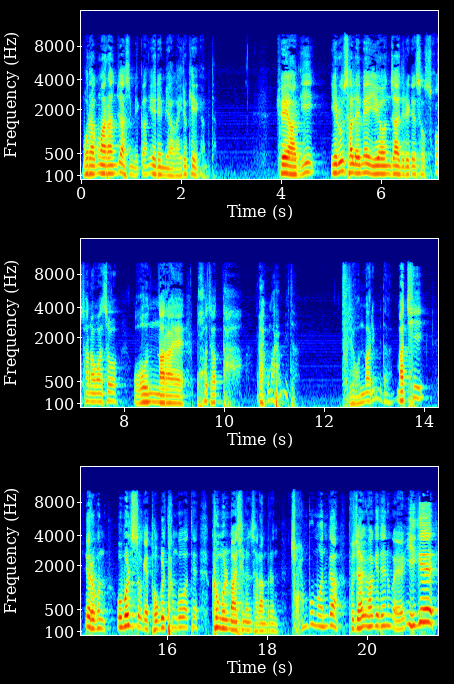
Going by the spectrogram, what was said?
뭐라고 말하는지 아십니까? 예레미야가 이렇게 얘기합니다. 죄악이 예루살렘의 예언자들에게서 솟아나와서 온 나라에 퍼졌다라고 말합니다. 두려운 말입니다. 마치 여러분 우물 속에 독을 탄 것 같아. 그 물 마시는 사람들은 전부 뭔가 부자유하게 되는 거예요. 이게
